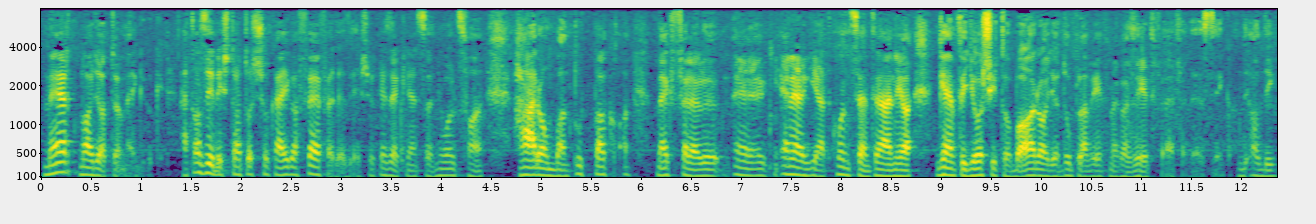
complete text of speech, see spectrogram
mert nagy a tömegük. Hát azért is tartott sokáig a felfedezésük. 1983-ban tudtak megfelelő eh, energiát koncentrálni a Genfi gyorsítóba arra, hogy a W-t meg az ét felfedezzék. Addig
